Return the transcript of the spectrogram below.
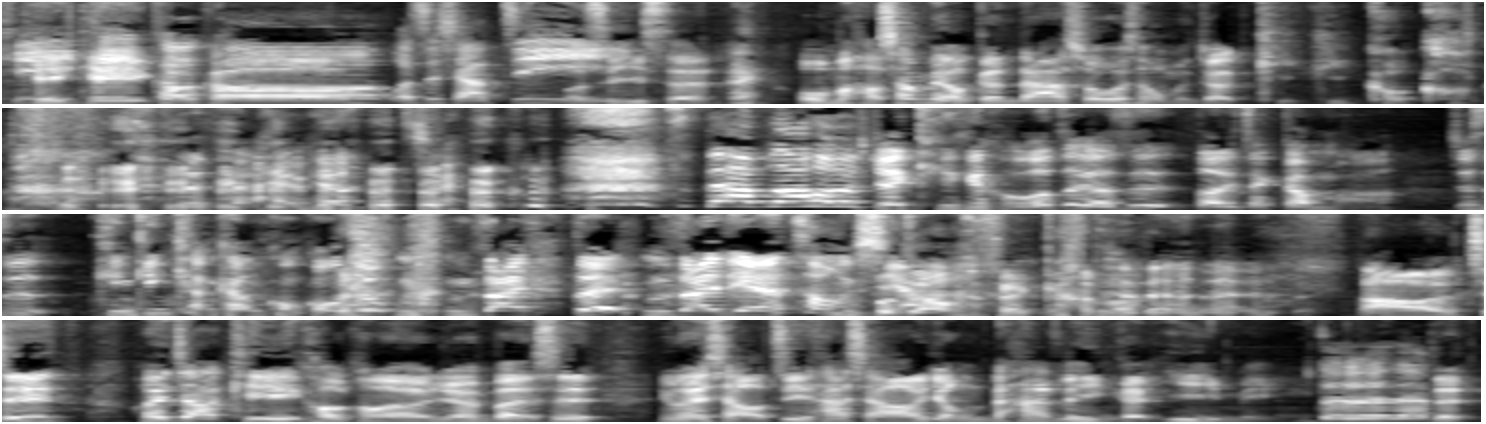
Kiki Coco，我是小纪，我是医生。哎、我们好像没有跟大家说为什么我们叫 Kiki Coco。对 对，还没有讲过。是大家不知道会不会觉得 Kiki Coco 这个是到底在干嘛？就是康孔孔就唔唔在，对，唔在点在冲不知道。在干嘛。对 对对。对，啊，其实会叫 Kiki Coco 呢，原本是因为小纪他想要用他另一个艺名。对对对对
